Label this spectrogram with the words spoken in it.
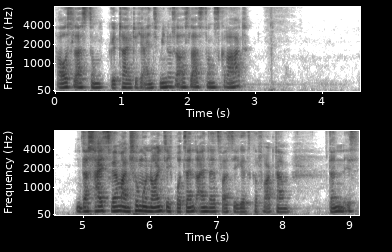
Auslastung geteilt durch 1 minus Auslastungsgrad. Das heißt, wenn man 95 Prozent einsetzt, was Sie jetzt gefragt haben, dann ist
